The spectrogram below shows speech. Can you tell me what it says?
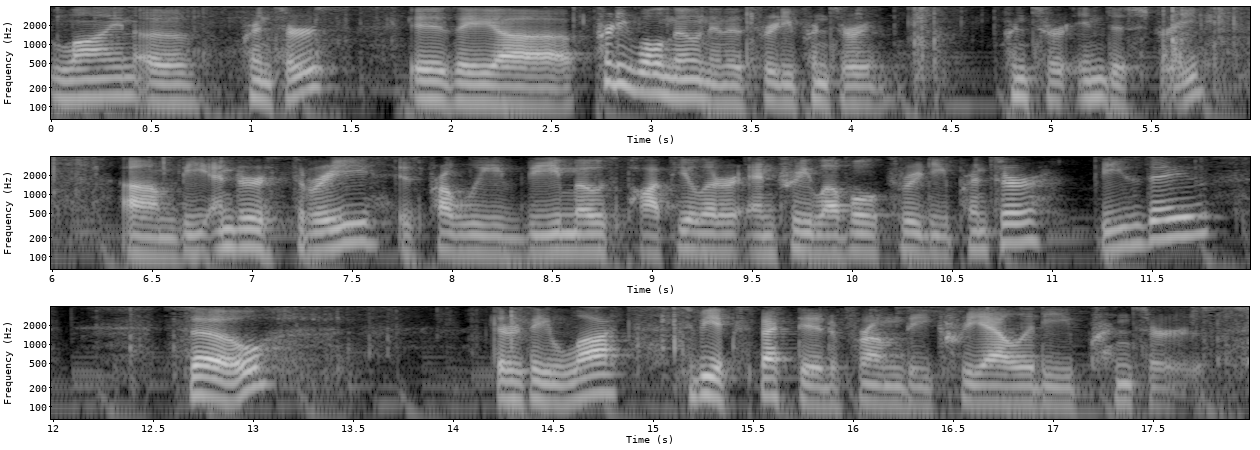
line of printers is a uh, pretty well known in the 3D printer, printer industry. Um, the Ender 3 is probably the most popular entry-level 3D printer these days. So there's a lot to be expected from the Creality printers.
